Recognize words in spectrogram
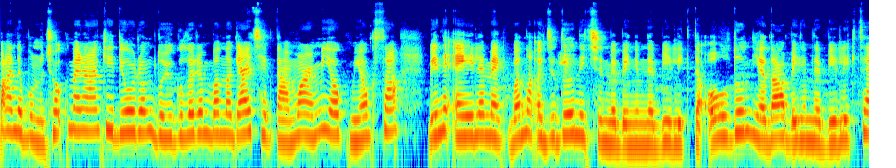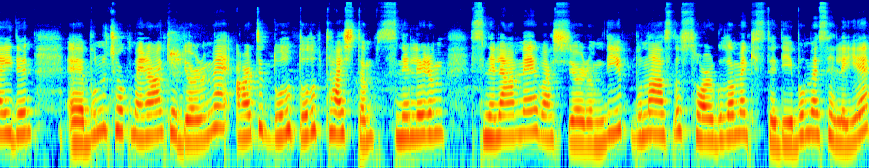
Ben de bunu çok merak ediyorum. Duygularım bana gerçekten var mı yok mu? Yoksa beni eğlemek, bana acıdığın için mi benimle birlikte oldun ya da benimle birlikteydin? Ee, bunu çok merak ediyorum ve artık dolup dolup taştım. Sinirlerim sinirlenmeye başlıyorum deyip bunu aslında sorgulamak istediği bu meseleyi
